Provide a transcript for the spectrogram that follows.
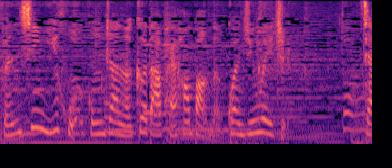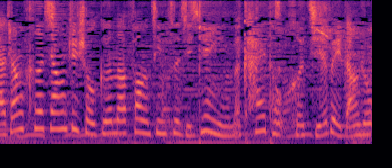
焚心以火》攻占了各大排行榜的冠军位置。贾樟柯将这首歌呢放进自己电影的开头和结尾当中，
